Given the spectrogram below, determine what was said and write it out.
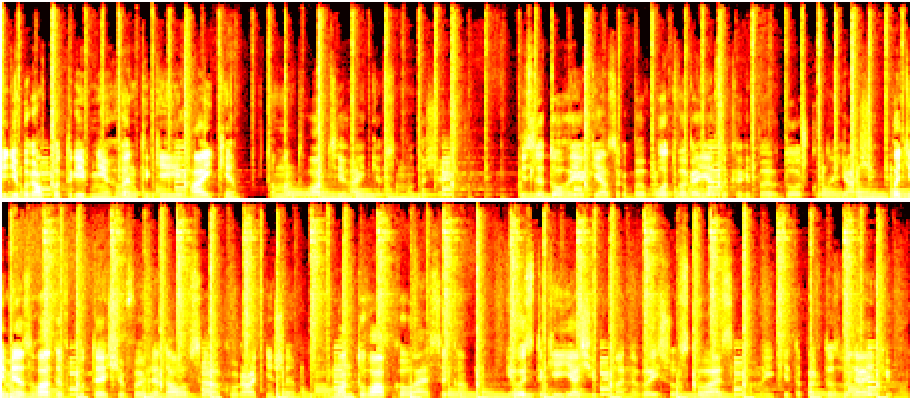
підібрав потрібні гвинтики і гайки, то монтував ці гайки в саму дощечку. Після того, як я зробив отвори, я закріпив дошку на ящик. Потім я згладив кути, щоб виглядало все акуратніше, вмонтував колесика. І ось такий ящик у мене вийшов з колесиками, які тепер дозволяють йому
